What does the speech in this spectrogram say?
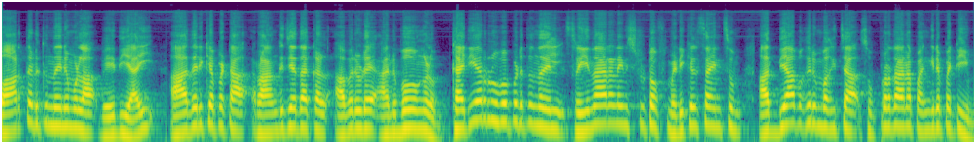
വാർത്തെടുക്കുന്നതിനുമുള്ള വേദിയായി. ആദരിക്കപ്പെട്ട റാങ്ക് ജേതാക്കൾ അവരുടെ അനുഭവങ്ങളും കരിയർ രൂപപ്പെടുത്തുന്നതിൽ ശ്രീനാരായണ ഇൻസ്റ്റിറ്റ്യൂട്ട് ഓഫ് മെഡിക്കൽ സയൻസും അധ്യാപകരും വഹിച്ച സുപ്രധാന പങ്കിനെപ്പറ്റിയും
